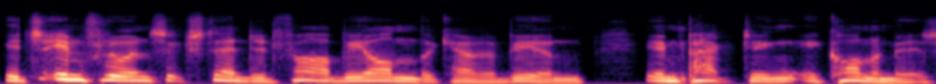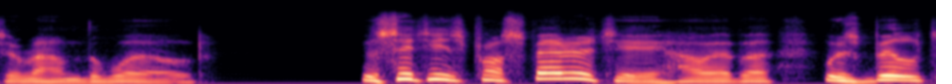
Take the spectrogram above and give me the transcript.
Its influence extended far beyond the Caribbean, impacting economies around the world. The city's prosperity, however, was built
